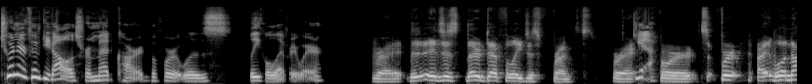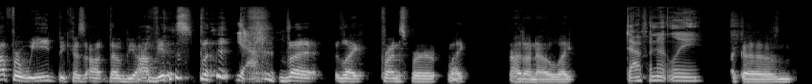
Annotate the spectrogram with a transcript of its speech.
$250 for a med card before it was legal everywhere. Right. It's just, they're definitely just fronts for yeah. for for well not for weed because uh, that would be obvious but yeah but like fronts for like i don't know like definitely like a um,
